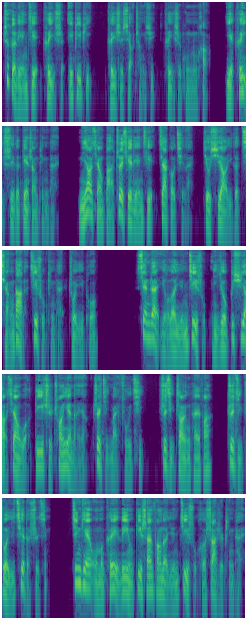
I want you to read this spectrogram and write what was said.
这个连接可以是 APP，可以是小程序，可以是公众号，也可以是一个电商平台。你要想把这些连接架构起来，就需要一个强大的技术平台做依托。现在有了云技术，你就不需要像我第一次创业那样自己买服务器、自己招人开发、自己做一切的事情。今天我们可以利用第三方的云技术和 SaaS 平台，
